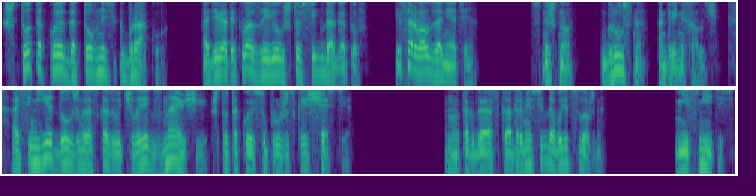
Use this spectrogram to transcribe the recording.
«Что такое готовность к браку?». А девятый класс заявил, что всегда готов, и сорвал занятия. Смешно. Грустно, Андрей Михайлович. О семье должен рассказывать человек, знающий, что такое супружеское счастье. Но тогда с кадрами всегда будет сложно. Не смейтесь.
